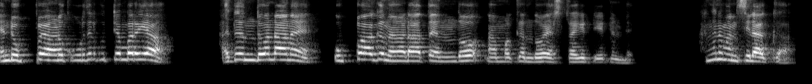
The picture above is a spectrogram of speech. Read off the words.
എന്റെ ഉപ്പയാണ് കൂടുതൽ കുറ്റം പറയാ. അത് എന്തുകൊണ്ടാണ്? ഉപ്പാക്ക് നേടാത്ത എന്തോ നമുക്ക് എന്തോ എക്സ്ട്രാ കിട്ടിയിട്ടുണ്ട്. അങ്ങനെ മനസ്സിലാക്കുക.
